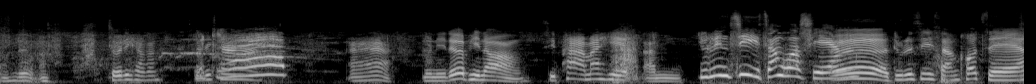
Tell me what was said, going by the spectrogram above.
อะเริ่มอะสวัสดีครับกันสวัสดีคค่ะรับอ่ามื้อนี้เด้อพี่น้อง สิพามาเฮ็ดอัน จุลินทรีย์สังเคราะห์แสงเออ จุลทรีย์สังเคราะห์แสง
